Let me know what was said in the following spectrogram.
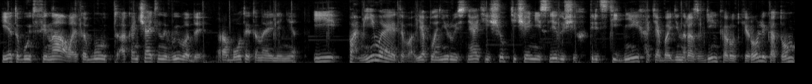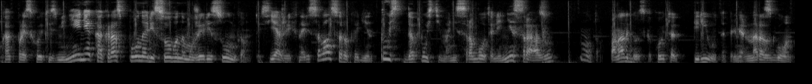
И это будет финал, это будут окончательные выводы, работает она или нет. И помимо этого, я планирую снять еще в течение следующих 30 дней, хотя бы один раз в день, короткий ролик о том, как происходят изменения как раз по нарисованным уже рисункам. То есть я же их нарисовал 41. Пусть, допустим, они сработали не сразу, ну, там, понадобился какой-то период, например, на разгон.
